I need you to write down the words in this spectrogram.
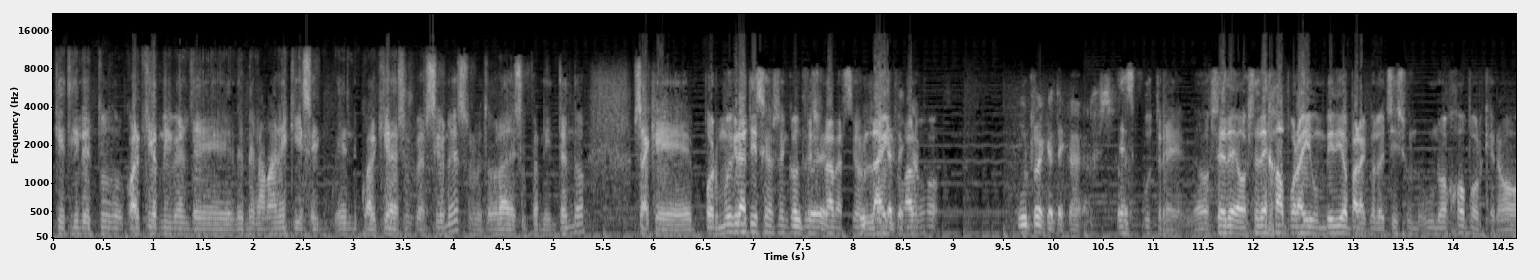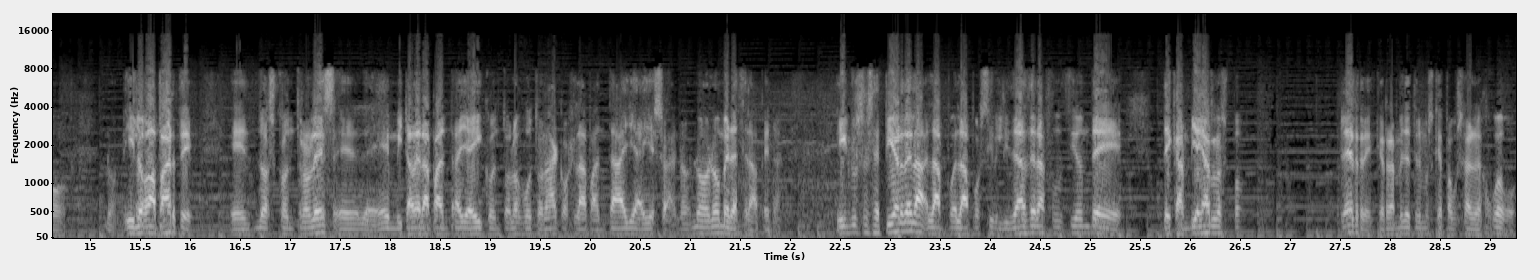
que tiene todo cualquier nivel de, de Mega Man X en, en cualquiera de sus versiones, sobre todo la de Super Nintendo. O sea que por muy gratis que os encontréis una versión cutre que light o algo, Cutre que te cagas. es cutre. Os he, os he dejado por ahí un vídeo para que lo echéis un, ojo porque no. Y luego aparte, eh, los controles eh, en mitad de la pantalla ahí con todos los botonacos en la pantalla y eso, no, no, no merece la pena. Incluso se pierde la, la- posibilidad de la función de, de cambiar los R, que realmente tenemos que pausar el juego.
